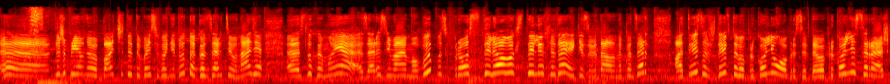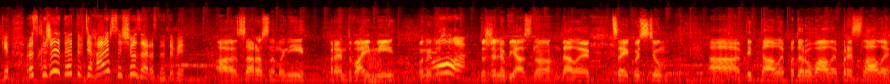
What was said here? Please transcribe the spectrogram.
Е, дуже приємно бачити тебе сьогодні тут на концерті у Наді. Е, слухай, ми зараз знімаємо випуск про стильових стильних людей, які завітали на концерт. А ти завжди в тебе прикольні образи, в тебе прикольні сережки. Розкажи, де ти вдягаєшся, що зараз на тобі? А зараз на мені бренд Why Me. Вони О! дуже, дуже люб'язно дали цей костюм, а, віддали, подарували, прислали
